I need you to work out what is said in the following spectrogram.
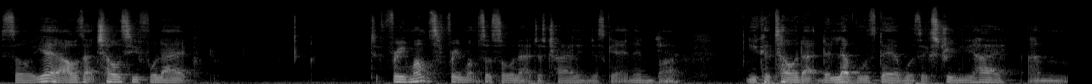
So yeah, I was at Chelsea for like three months, three months or so, like just trialing, just getting in. But you could tell that the levels there was extremely high, and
